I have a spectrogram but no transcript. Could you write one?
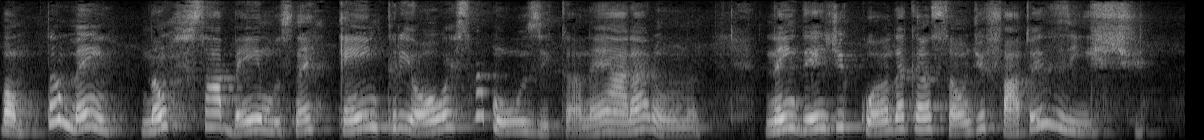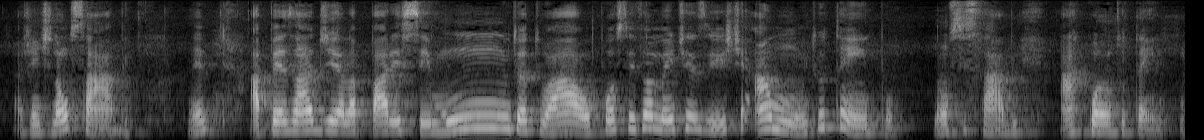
Bom, também não sabemos, né, quem criou essa música, né, Araruna, nem desde quando a canção de fato existe. A gente não sabe, né? Apesar de ela parecer muito atual, possivelmente existe há muito tempo. Não se sabe há quanto tempo.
